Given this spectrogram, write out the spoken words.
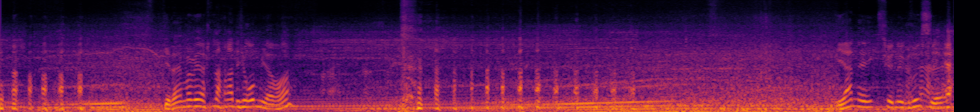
Geht immer wieder schlagartig rum hier, wa? Janik, schöne Grüße.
